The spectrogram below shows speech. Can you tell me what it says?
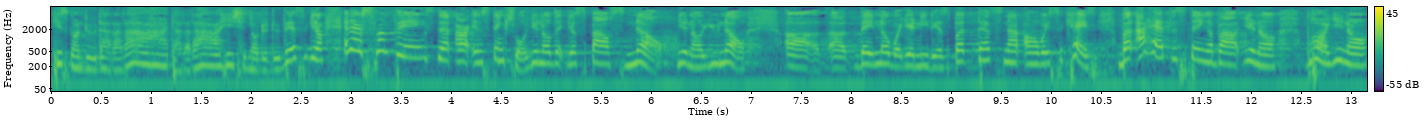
he's going to do da da da, da da da. He should know to do this, you know. And there's some things that are instinctual, you know, that your spouse know, you know, you know, uh, uh, they know what your need is. But that's not always the case. But I had this thing about, you know, boy, you know,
